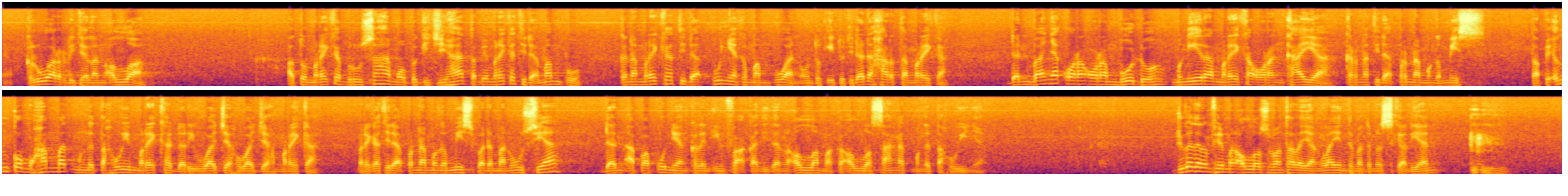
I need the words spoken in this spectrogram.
ya, keluar di jalan Allah. Atau mereka berusaha mau pergi jihad tapi mereka tidak mampu karena mereka tidak punya kemampuan untuk itu. Tidak ada harta mereka. Dan banyak orang-orang bodoh mengira mereka orang kaya karena tidak pernah mengemis. Tapi engkau Muhammad mengetahui mereka dari wajah-wajah mereka. Mereka tidak pernah mengemis pada manusia dan apa pun yang kalian infakkan di dalam Allah maka Allah sangat mengetahuinya. Juga dalam firman Allah SWT yang lain teman-teman sekalian,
